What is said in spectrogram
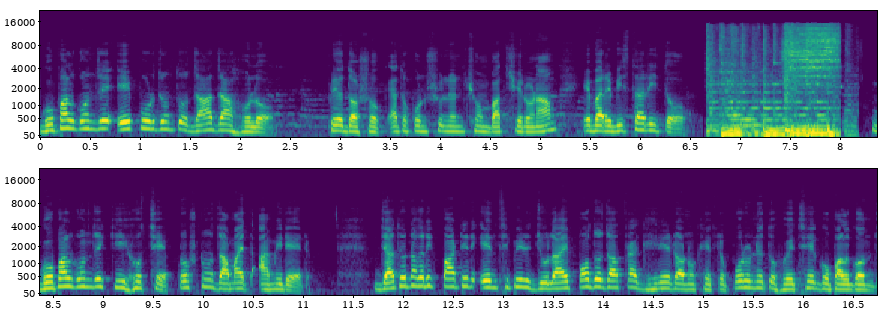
গোপালগঞ্জে এ পর্যন্ত যা যা হলো। প্রিয় দর্শক, এতক্ষণ শুনলেন সংবাদ শিরোনাম, এবারে বিস্তারিত। গোপালগঞ্জে কি হচ্ছে প্রশ্ন জামায়াত আমিরের। জাতীয় নাগরিক পার্টির এনসিপির জুলাই পদযাত্রা ঘিরে রণক্ষেত্র পরিণত হয়েছে গোপালগঞ্জ।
